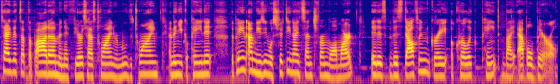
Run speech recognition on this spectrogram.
tag that's at the bottom, and if yours has twine, remove the twine, and then you can paint it. The paint I'm using was 59 cents from Walmart. It is this Dolphin Gray acrylic paint by Apple Barrel.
